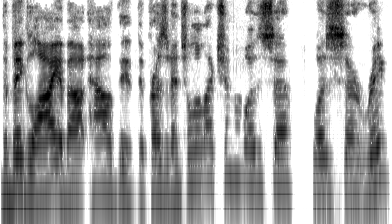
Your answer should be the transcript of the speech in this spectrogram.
the big lie about how the, the presidential election was uh, was uh, rigged?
